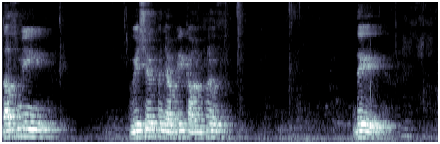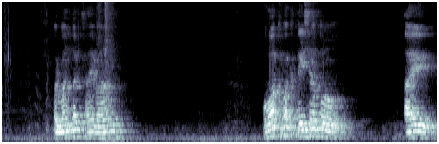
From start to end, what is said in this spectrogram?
ਦਸਵੀਂ ਵਿਸ਼ਵ ਪੰਜਾਬੀ ਕਾਨਫਰੰਸ ਦੇ ਪ੍ਰਬੰਧਕ ਸਾਹਿਬਾਨ ਵੱਖ-ਵੱਖ ਦੇਸ਼ਾਂ ਤੋਂ ਆਏ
